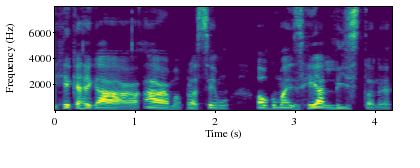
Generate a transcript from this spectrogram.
recarregar a arma, para ser um, algo mais realista, né?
